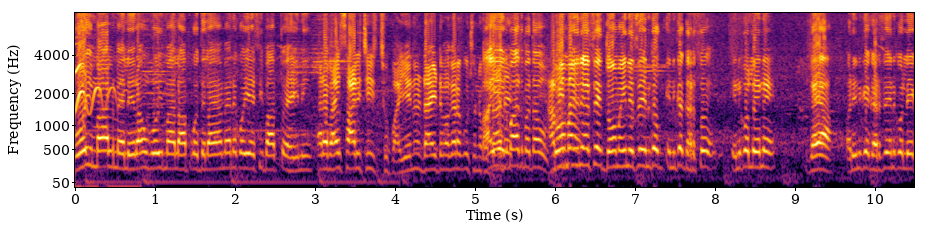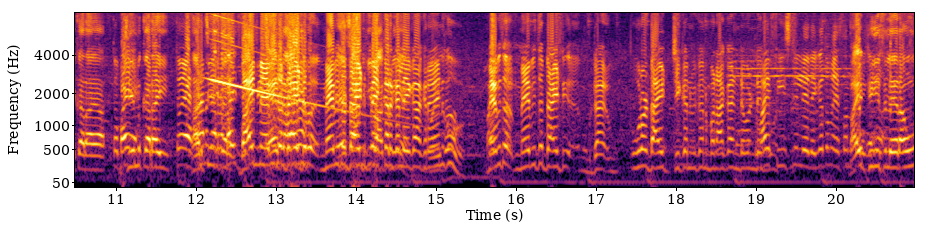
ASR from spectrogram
वही माल मैं ले रहा हूँ वही माल आपको दिलाया मैंने कोई ऐसी बात तो है ही नहीं। अरे भाई सारी चीज़ छुपाई है ना डाइट वगैरह कुछ ना भाई एक बात बताओ दो महीने से दो महीने से इनको इनके घर से इनको लेने गया और इनके घर से इनको लेकर आया तो भाई- जिम कराई तो हर चीज़ करो कराई। भाई मैं भी तो डाइट मैं भी तो डाइट पैक करके लेकर आ रहे हैं इनको। मैं भी तो मैं भी तो डाइट पूरा डाइट चिकन विकन बनाकर अंडे वंडे भाई फ़ीस नहीं ले देगा तुम ऐसा भाई फ़ीस ले रहा हूँ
